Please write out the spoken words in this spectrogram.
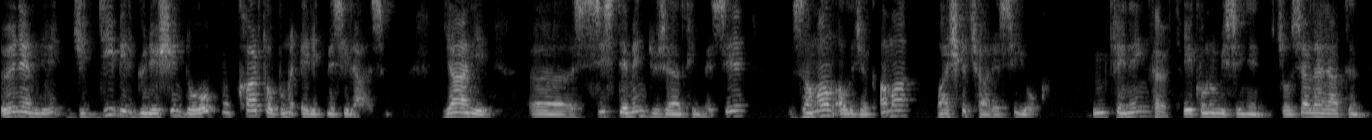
Önemli, ciddi bir güneşin doğup bu kar topunu eritmesi lazım. Yani e, sistemin düzeltilmesi zaman alacak ama başka çaresi yok. Ülkenin evet. ekonomisinin, sosyal hayatın,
